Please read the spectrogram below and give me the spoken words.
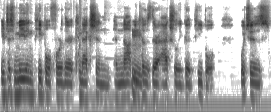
you're just meeting people for their connection and not mm. because they're actually good people which is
